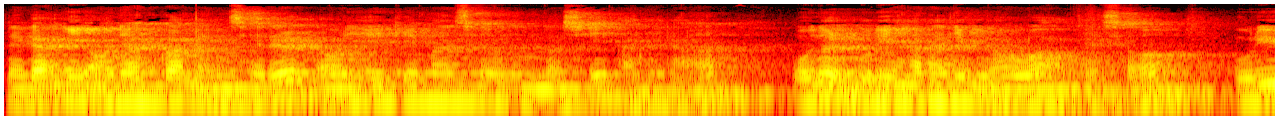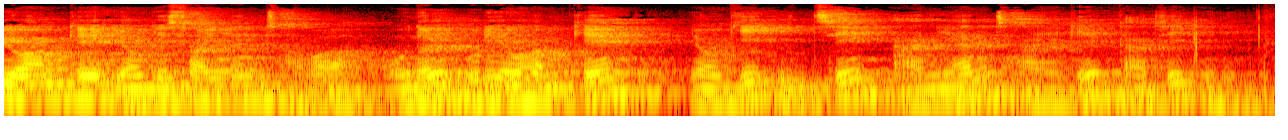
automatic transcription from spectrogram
내가 이 언약과 맹세를 너희에게만 세우는 것이 아니라 오늘 우리 하나님 여호와 앞에서 우리와 함께 여기 서 있는 자와 오늘 우리와 함께 여기 있지 아니한 자에게까지이니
